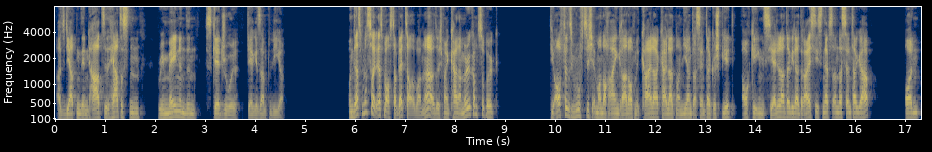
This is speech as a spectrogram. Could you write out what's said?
Also die hatten den härtesten remainenden Schedule der gesamten Liga. Und das muss halt erstmal aufs Tablett zaubern, ne? Also ich meine, Kyler Murray kommt zurück. Die Offense groovt sich immer noch ein, gerade auch mit Kyler. Kyler hat noch nie an der Center gespielt. Auch gegen Seattle hat er wieder 30 Snaps an der Center gehabt. Und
